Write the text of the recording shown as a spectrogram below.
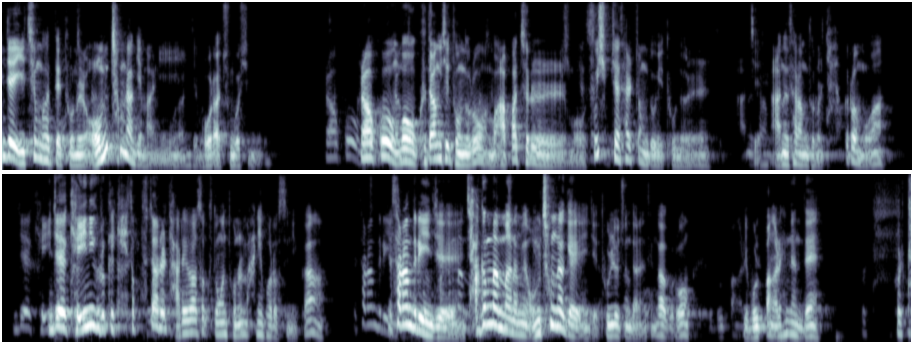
이제 이 친구한테 돈을 엄청나게 많이 몰아준 것입니다. 그래갖고 뭐 그 당시 돈으로 뭐 아파트를 뭐 수십 채 살 정도의 돈을 이제 아는 사람 돈을 다 끌어모아 이제 개인이 그렇게 계속 투자를 잘해와서 그동안 돈을 많이 벌었으니까 사람들이 이제 자금만 많으면 엄청나게 이제 돌려준다는 생각으로 몰빵을 했는데 그걸 다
